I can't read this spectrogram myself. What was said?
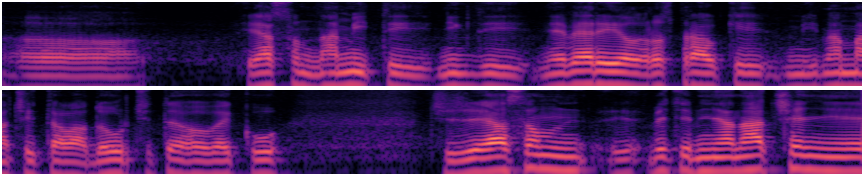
Uh, ja som na mýty nikdy neveril, rozprávky mi mama čítala do určitého veku. Čiže ja som, viete, mňa nadšenie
